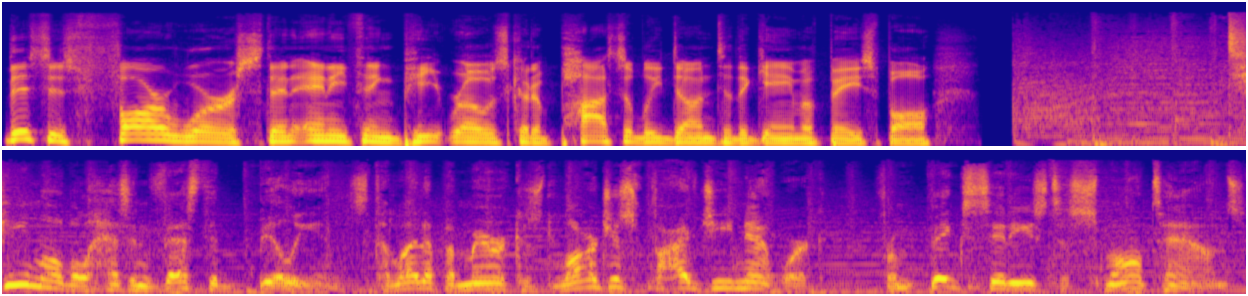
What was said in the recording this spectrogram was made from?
this is far worse than anything Pete Rose could have possibly done to the game of baseball. T-Mobile has invested billions to light up America's largest 5G network from big cities to small towns,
